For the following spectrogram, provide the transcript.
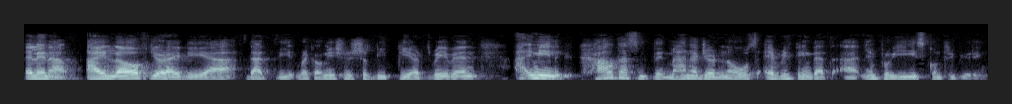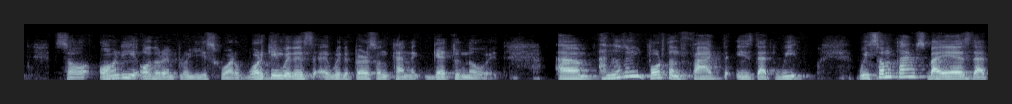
Elena, I love your idea that the recognition should be peer driven. I mean, how does the manager knows everything that an employee is contributing? So only other employees who are working with this with the person can get to know it. Um, another important fact is that we we sometimes bias that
